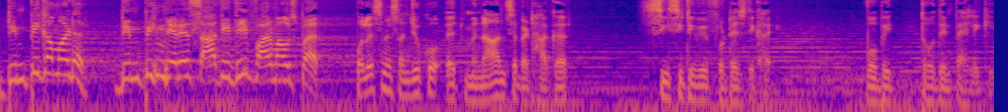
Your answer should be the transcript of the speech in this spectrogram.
डिम्पी का मर्डर? डिम्पी मेरे साथ ही थी फार्म हाउस पर। पुलिस ने संजू को इत्मीनान से बैठाकर सीसीटीवी फुटेज दिखाई। वो भी दो दिन पहले की,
